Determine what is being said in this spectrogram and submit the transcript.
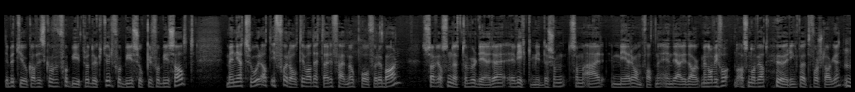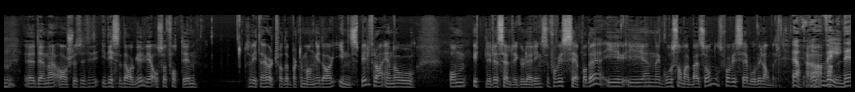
det betyr jo ikke at vi skal forby produkter, forby sukker, forby salt. Men jeg tror at i forhold til hva dette er i ferd med å påføre barn, så er vi også nødt til å vurdere virkemidler som, som er mer omfattende enn de er i dag. Men nå har vi, fått, altså nå har vi hatt høring på dette forslaget. Mm. Den er avsluttet i, i disse dager. Vi har også fått inn så vidt jeg hørte fra departementet i dag, innspill fra NHO om ytterligere selvregulering. Så får vi se på det i, i en god samarbeidsånd, og så får vi se hvor vi lander. Ja, Veldig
